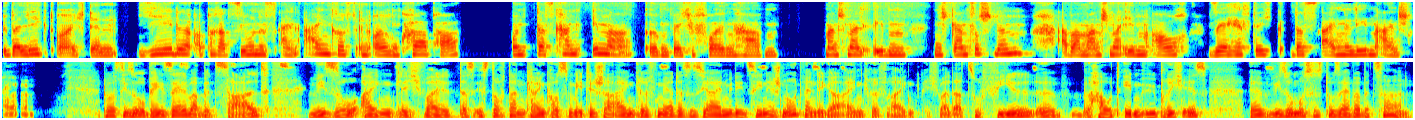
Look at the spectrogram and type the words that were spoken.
überlegt euch, denn jede Operation ist ein Eingriff in euren Körper und das kann immer irgendwelche Folgen haben. Manchmal eben nicht ganz so schlimm, aber manchmal eben auch sehr heftig das eigene Leben einschränken. Du hast diese OP selber bezahlt. Wieso eigentlich? Weil das ist doch dann kein kosmetischer Eingriff mehr, das ist ja ein medizinisch notwendiger Eingriff eigentlich, weil da zu viel äh, Haut eben übrig ist. Äh, wieso musstest du selber bezahlen?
